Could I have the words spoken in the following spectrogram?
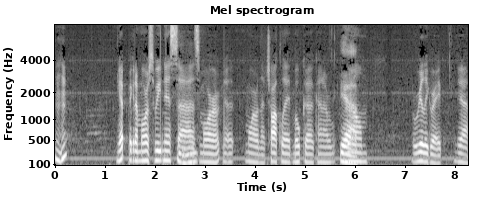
mm-hmm. yep, picking up more sweetness, uh, Mhm. some more uh, more on the chocolate mocha kind of Yeah. realm. Really great. Yeah.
